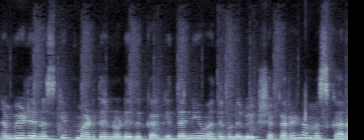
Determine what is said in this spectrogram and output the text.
ನಮ್ಮ ವೀಡಿಯೋನ ಸ್ಕಿಪ್ ಮಾಡದೆ ನೋಡಿದ್ದಕ್ಕಾಗಿ ಧನ್ಯವಾದಗಳು ವೀಕ್ಷಕರೇ, ನಮಸ್ಕಾರ.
